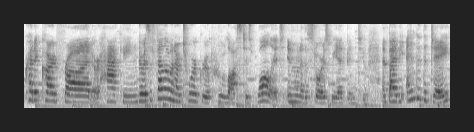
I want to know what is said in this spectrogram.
credit card fraud or hacking. There was a fellow in our tour group who lost his wallet in one of the stores we had been to and by the end of the day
